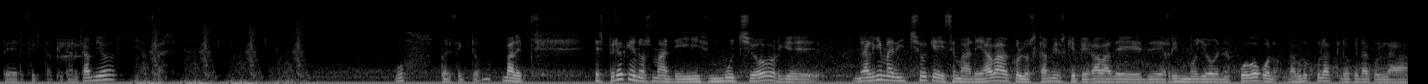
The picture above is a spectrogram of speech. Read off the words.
Perfecto. Aplicar cambios y atrás. Uf, perfecto. Vale. Espero que nos mareéis mucho porque Alguien me ha dicho que se mareaba con los cambios que pegaba de, ritmo yo en el juego. Bueno, la brújula creo que era con la.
